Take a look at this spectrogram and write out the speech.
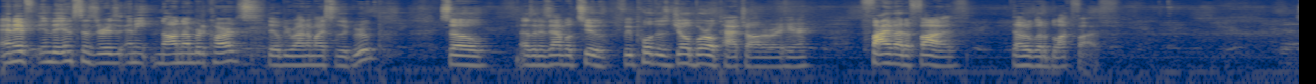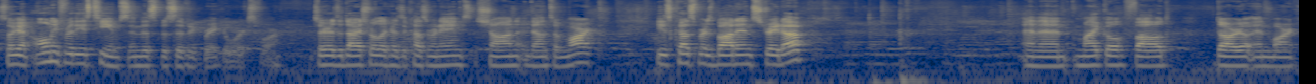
And if in the instance there is any non-numbered cards, they will be randomized to the group. So, as an example too, if we pull this Joe Burrow patch auto right here, 5 out of 5, that would go to block 5. So again, only for these teams in this specific break it works for. So here's the dice roller, here's the customer names, Sean down to Mark. These customers bought in straight up. And then Michael followed Dario and Mark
